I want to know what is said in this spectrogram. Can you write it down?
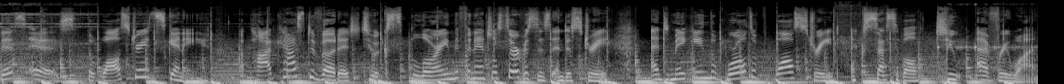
This is The Wall Street Skinny, a podcast devoted to exploring the financial services industry and making the world of Wall Street accessible to everyone.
